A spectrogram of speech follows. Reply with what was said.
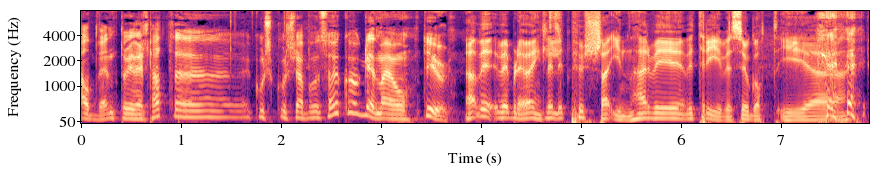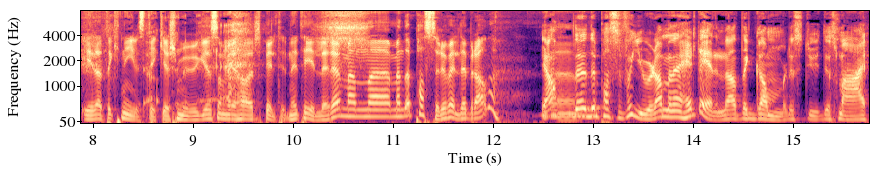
advent og i det hele tatt. Uh, å være på besøk, og gleder meg jo til jul. Ja, Vi, vi ble jo egentlig litt pusha inn her. Vi, vi trives jo godt i, uh, i dette knivstikkersmuget som vi har spilt inn i tidligere, men, men det passer jo veldig bra, da. Ja, det, det passer for jula, men jeg er helt enig med at det gamle studioet som er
